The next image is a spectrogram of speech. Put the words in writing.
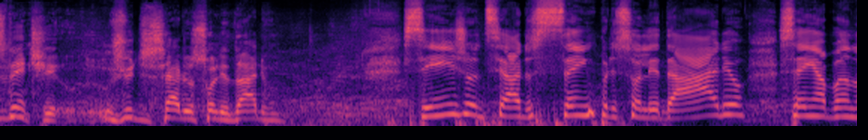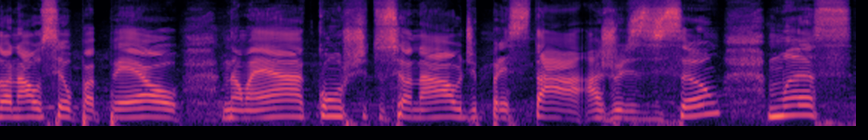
Presidente, o Judiciário Solidário Sim, judiciário sempre solidário, sem abandonar o seu papel, não é constitucional de prestar a jurisdição, mas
